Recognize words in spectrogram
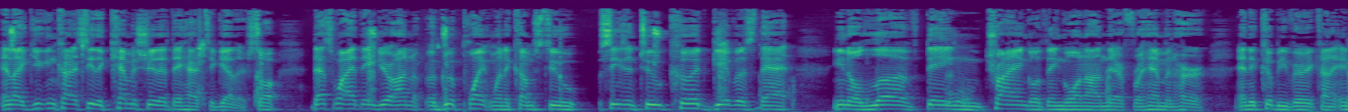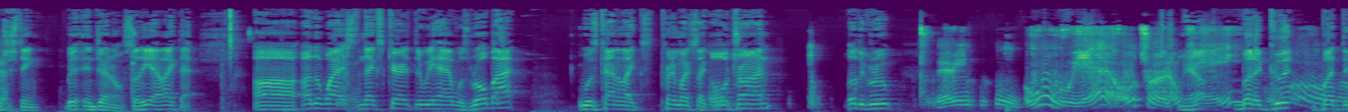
and like you can kind of see the chemistry that they had together. So that's why I think you're on a good point when it comes to season two. Could give us that you know, love thing, triangle thing going on there for him and her, and it could be very kind of interesting in general. So yeah, I like that. Uh, otherwise, the next character we had was Robot, was kind of like pretty much like Ultron. Of the group. Very interesting. Oh yeah, Ultron. Okay, Yep. But a good, but the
